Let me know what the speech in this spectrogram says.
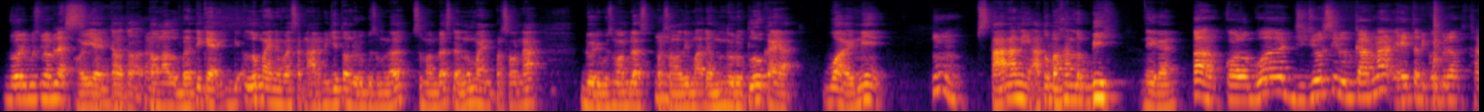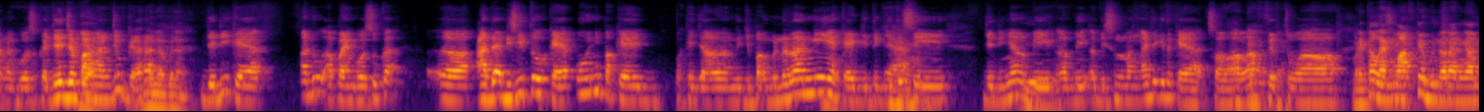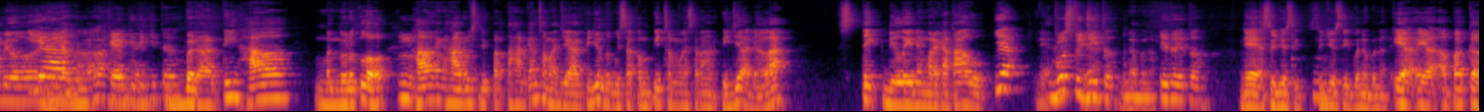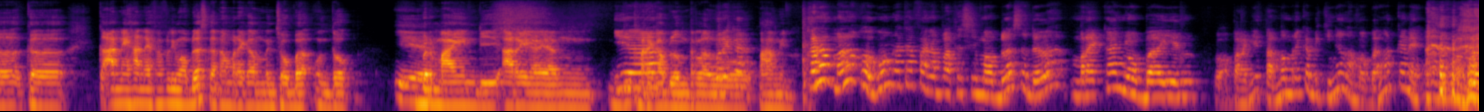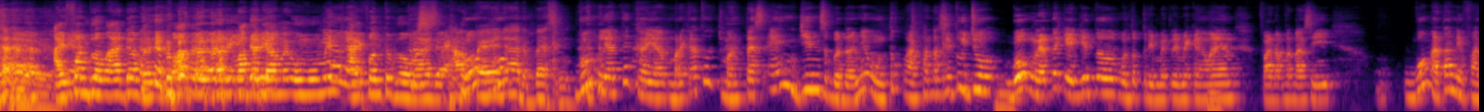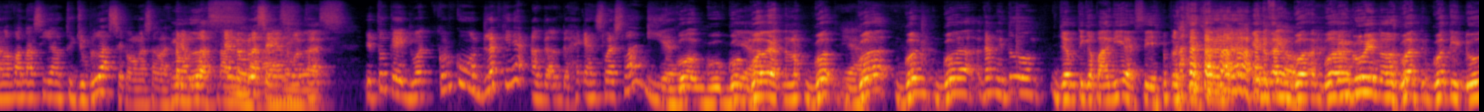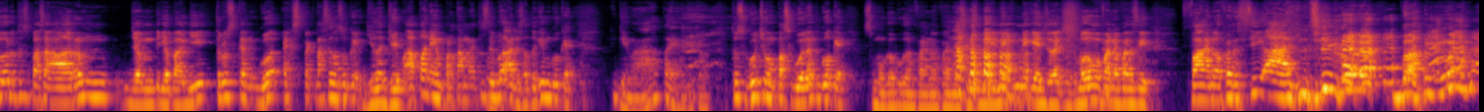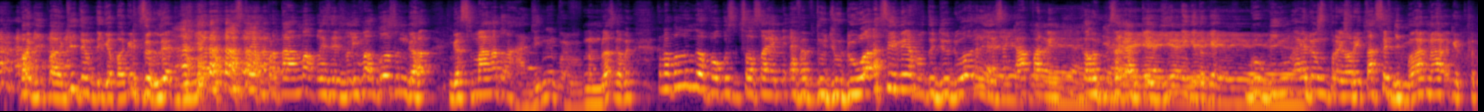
2019. Oh iya, tahun, tahun, tahun lalu. Berarti kayak lo mainin Western RPG tahun 2019 19 dan lo main Persona 2019 Persona 5 dan menurut lo kayak wah ini Hmm. setara nih atau bahkan lebih, nih kan? Ah, kalau gue jujur sih karena ya tadi gue bilang karena gue suka aja Jepangan Iya. juga. Benar-benar. Jadi kayak aduh apa yang gue suka eh, ada di situ kayak oh ini pakai pakai jalan di Jepang beneran nih kayak gitu-gitu Ya. sih. Jadinya lebih lebih lebih seneng aja gitu kayak seolah-olah oke. virtual. Mereka landmarknya beneran ngambil Iya, beneran. kayak gitu-gitu. Berarti hal menurut lo Hmm. hal yang harus dipertahankan sama JRPG untuk bisa compete sama Western RPG adalah stick di lane yang mereka tahu. Iya, Ya, gue setuju ya, itu. Benar-benar. Itu itu. Ya, ya, setuju sih, setuju sih, benar-benar. Iya, iya, apa ke ke keanehan FF15 karena mereka mencoba untuk Iya. bermain di area yang di- Iya, mereka belum terlalu mereka- pahamin. Karena malah kalau gue ngeliatnya Final Fantasy 15 adalah mereka nyobain apalagi tambah mereka bikinnya lama banget kan ya. Iya, iya. iPhone belum ada, man. Waktu dari, waktu dari- dia umumin, Iya kan? iPhone tuh belum Terus- ada. HP-nya the best gue ngeliatnya kayak mereka tuh cuma tes engine sebenarnya untuk Final Fantasy 7 gue ngeliatnya kayak gitu untuk remake remake yang lain Final Fantasy gue nggak tahu nih Final Fantasy yang 17 ya kalau nggak salah Yang 16. buat- eh 16 ya yang buat 16. Itu kayak gimana? Kok kok ngeliat kayaknya agak-agak hack and slash lagi ya. Gue gue gue Iya. gue liat gue Iya. gue gue gue kan itu jam 3 pagi ya sih PlayStation. itu kan gue gue Nungguin loh. gue gue tidur terus pasang alarm jam 3 pagi terus kan gue ekspektasi langsung kayak gila game apa nih yang pertama itu tiba ada satu game gue kayak game apa ya gitu terus gue cuma pas gue liat gue kayak semoga bukan Final Fantasy ini ini, ini kayak jelek semoga bukan Final Fantasy Final Fantasy anjing. Gue bangun pagi-pagi jam 3 pagi disuruh liat gini terus yang pertama PlayStation 5 gue langsung nggak nggak semangat. Tuh anjing nih 16 ngapain? Kenapa lu nggak fokus selesaiin FF72 sih? Nih FF72 rilisnya iya, kapan iya, nih? iya. kalau misalkan Iya, kayak iya, gini iya, gitu iya, kayak iya, gue iya, bingung iya. ayo dong prioritasnya gimana? Gitu.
